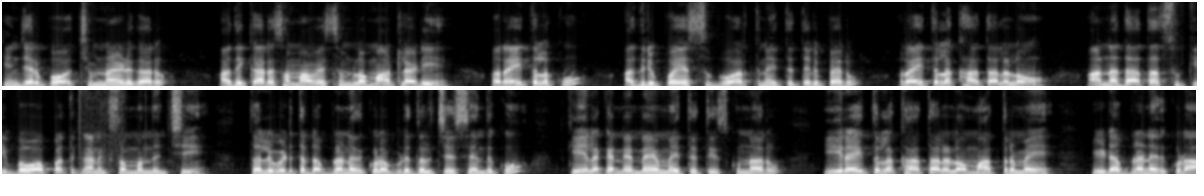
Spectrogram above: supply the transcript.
కింజరపు అచ్చెన్నాయుడు గారు అధికార సమావేశంలో మాట్లాడి రైతులకు అదిరిపోయే శుభవార్తనైతే తెలిపారు. రైతుల ఖాతాలలో అన్నదాత సుఖీభవ పథకానికి సంబంధించి తొలి విడత డబ్బులు అనేది కూడా విడుదల చేసేందుకు కీలక నిర్ణయం అయితే తీసుకున్నారు. ఈ రైతుల ఖాతాలలో మాత్రమే ఈ డబ్బులు అనేది కూడా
